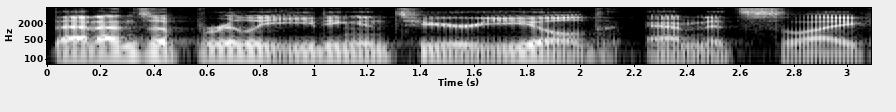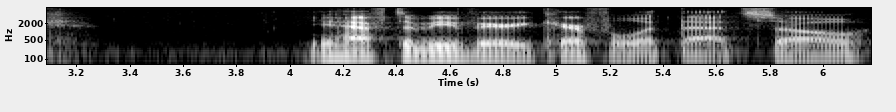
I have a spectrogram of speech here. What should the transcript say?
that ends up really eating into your yield and it's like you have to be very careful with that. So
